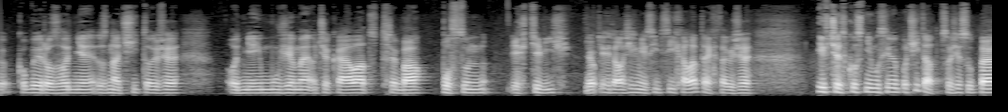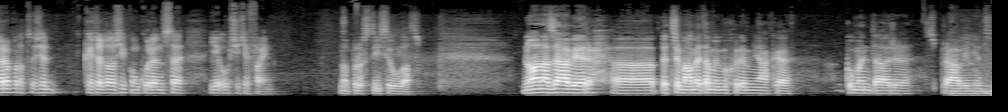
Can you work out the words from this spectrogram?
jakoby rozhodně značí to, že od něj můžeme očekávat třeba posun ještě výš v těch dalších měsících a letech. Takže i v Česku s ním musíme počítat, což je super, protože každá další konkurence je určitě fajn. Naprostý souhlas. No a na závěr, uh, Petře, máme tam mimochodem nějaké komentáře, zprávy, něco.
